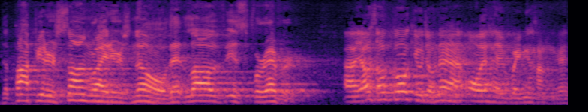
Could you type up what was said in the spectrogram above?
The popular songwriters know that love is forever. 啊，有首歌叫做咧爱系永恒嘅。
